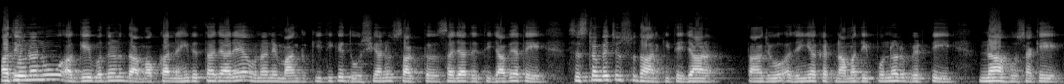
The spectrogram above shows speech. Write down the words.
ਅਤੇ ਉਹਨਾਂ ਨੂੰ ਅੱਗੇ ਵਧਣ ਦਾ ਮੌਕਾ ਨਹੀਂ ਦਿੱਤਾ ਜਾ ਰਿਹਾ। ਉਹਨਾਂ ਨੇ ਮੰਗ ਕੀਤੀ ਕਿ ਦੋਸ਼ੀਆਂ ਨੂੰ ਸਖਤ ਸਜ਼ਾ ਦਿੱਤੀ ਜਾਵੇ ਅਤੇ ਸਿਸਟਮ ਵਿੱਚ ਸੁਧਾਰ ਕੀਤੇ ਜਾਣ ਤਾਂ ਜੋ ਅਜਿਹੀਆਂ ਘਟਨਾਵਾਂ ਦੀ ਪੁਨਰਵਿਰਤੀ ਨਾ ਹੋ ਸਕੇ।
